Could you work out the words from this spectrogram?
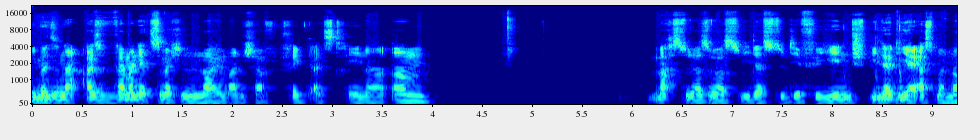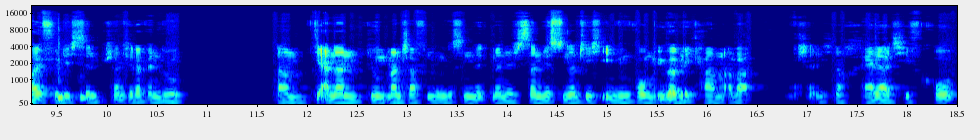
wie man so eine, also wenn man jetzt zum Beispiel eine neue Mannschaft kriegt als Trainer, ähm, machst du da sowas wie, dass du dir für jeden Spieler, die ja erstmal neu für dich sind, wahrscheinlich, oder wenn du ähm, die anderen Jugendmannschaften so ein bisschen mitmanagst, dann wirst du natürlich irgendwie einen groben Überblick haben, aber wahrscheinlich noch relativ grob.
